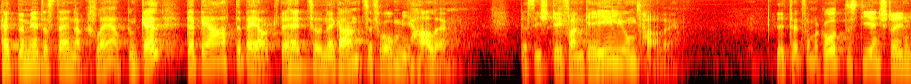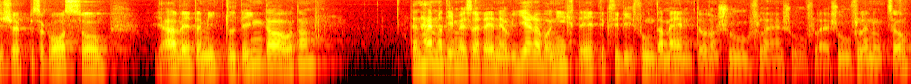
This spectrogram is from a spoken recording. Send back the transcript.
hat er mir das dann erklärt. Und gell, der Beatenberg, der hat so eine ganz fromme Halle. Das ist die Evangeliumshalle. Dort haben sie einen Gottesdienst drin, das ist etwa so groß, so, ja, wie der Mittelding da, oder? Dann haben wir die müssen renovieren, wo ich dort war, bei Fundament, oder? Schaufeln, schaufeln, schaufeln und so.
